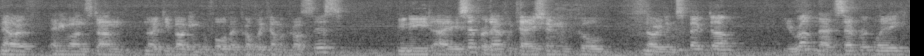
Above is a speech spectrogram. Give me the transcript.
now, if anyone's done node debugging before, they probably come across this. You need a separate application called Node Inspector. You run that separately,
